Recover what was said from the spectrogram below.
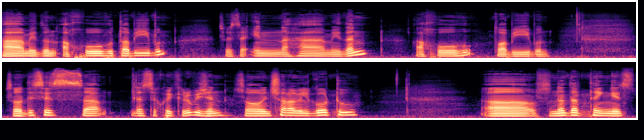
Hamidun Ahuhu Tabibun. So it's a Inna Hamidan Ahuhu Tabibun. So this is uh, just a quick revision. So inshallah we'll go to uh, so another thing is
